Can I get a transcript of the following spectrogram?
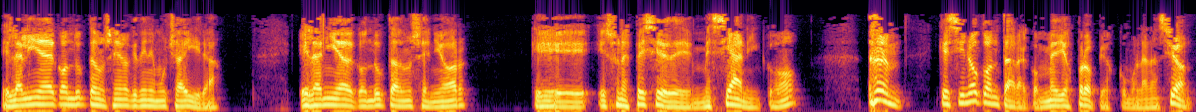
Es la línea de conducta de un señor que tiene mucha ira. Es la línea de conducta de un señor que es una especie de mesiánico, que si no contara con medios propios como La Nación,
